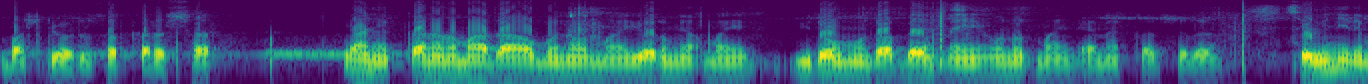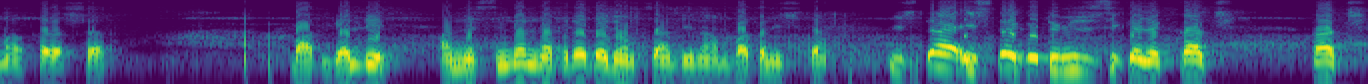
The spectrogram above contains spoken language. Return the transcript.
başlıyoruz arkadaşlar. Yani kanalıma da abone olmayı, yorum yapmayı, videomu da beğenmeyi unutmayın emek karşılığı. Sevinirim arkadaşlar. Bak geldi. Annesinden nefret ediyorum Sendina'nın. Bakın işte. İşte işte götümüzü sikecek. Kaç. Kaç.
